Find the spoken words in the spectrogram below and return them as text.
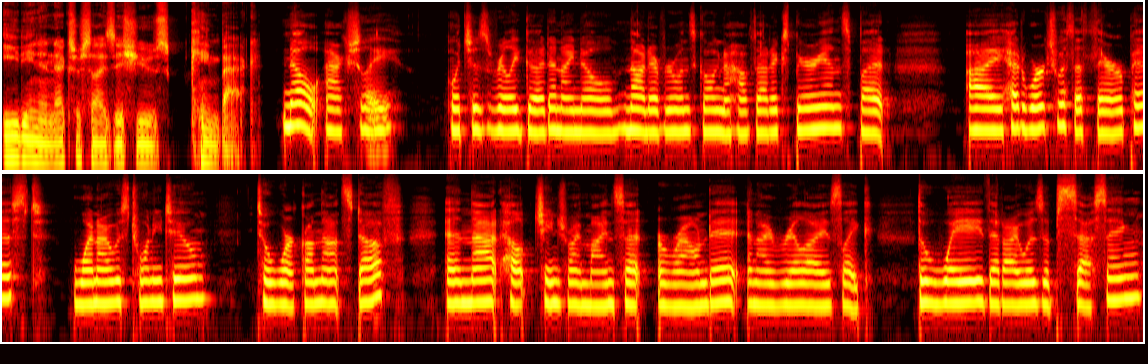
eating and exercise issues came back? No, actually which is really good. And I know not everyone's going to have that experience, but I had worked with a therapist when I was 22 to work on that stuff. And that helped change my mindset around it. And I realized like the way that I was obsessing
